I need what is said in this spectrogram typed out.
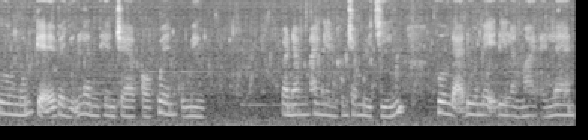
Phương muốn kể về những lần thiền trà khó quên của mình. Vào năm 2019, Phương đã đưa mẹ đi làng mai Thái Lan.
